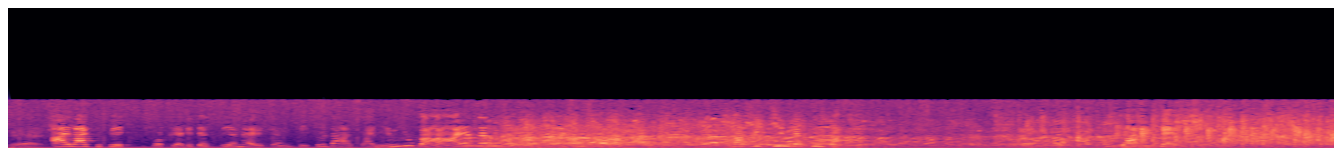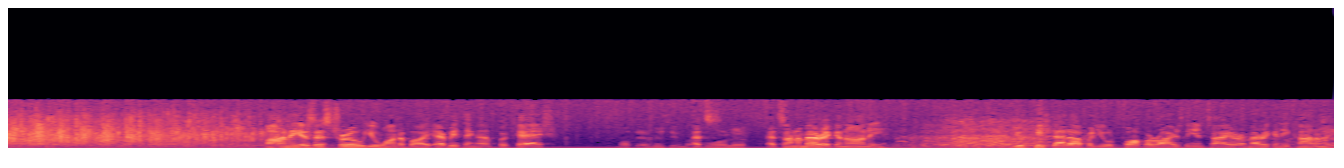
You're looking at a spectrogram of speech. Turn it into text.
Cash. I like to pay for credit as the American people does. I mean, you buy and then you pay. but with him, that's impossible. Just cash. Arnie, is this true? You want to buy everything up for cash? Not everything, but That's- more or less. That's un-American, Arnie. You keep that up and you'll pauperize the entire American economy.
